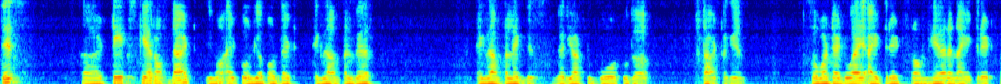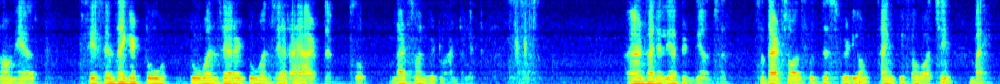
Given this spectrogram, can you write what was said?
this uh, takes care of that. You know, I told you about that example where example like this, where you have to go to the start again. So what I do I iterate from here and I iterate from here. See, since I get two two ones here and two ones here I add them. So that's one way to handle it. And finally I print the answer. So that's all for this video. Thank you for watching. Bye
